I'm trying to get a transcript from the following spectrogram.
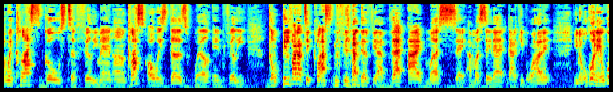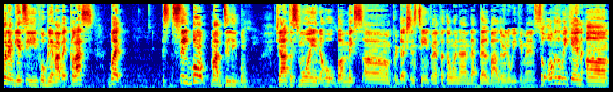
About when Klass goes to Philly, man. Um, always does well in Philly. Gon pil fanatic Klass in Philadelphia. That I must say. I must say that. Gotta keep it 100. You know, konen, ou konen gen ti problem avek Klass. But, sil bon, map dili bon. Shout out to Smoy and the whole Bum Mix um, Productions team for, for throwing um, that bell ball during the weekend, man. So over the weekend, um,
